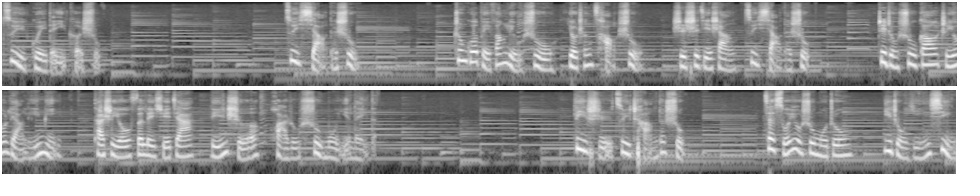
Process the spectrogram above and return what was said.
最贵的一棵树。最小的树，中国北方柳树又称草树，是世界上最小的树，这种树高只有两厘米。它是由分类学家林蛇划入树木一类的。历史最长的树，在所有树木中，一种银杏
